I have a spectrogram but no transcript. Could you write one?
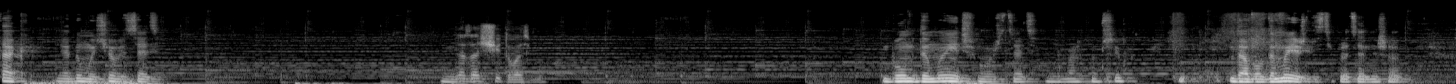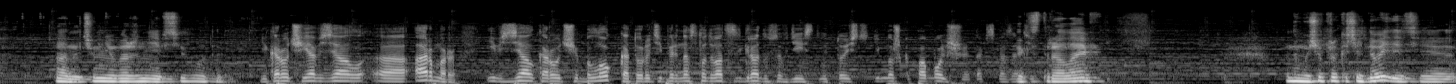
Так, я думаю, что взять. Я защиту возьму. Bomb damage может взять. Marksmanship. Double damage, 10% шанс. Ладно, что мне важнее всего-то? И, короче, я взял э, armor и взял, короче, блок, который теперь на 120 градусов действует. То есть немножко побольше, так сказать. Extra life. Думаю, что прокачать? Давай, если...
